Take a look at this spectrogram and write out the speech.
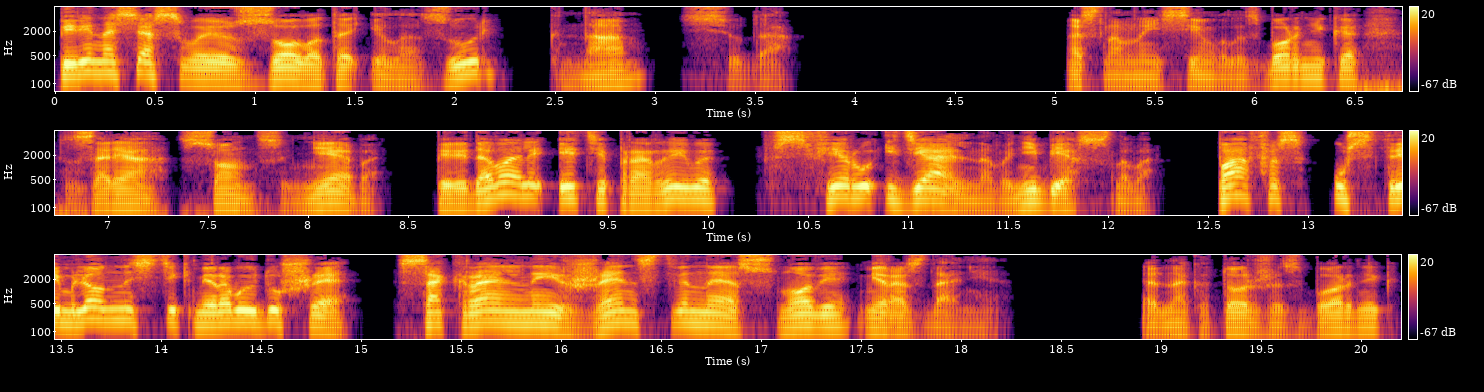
перенося свое золото и лазурь к нам сюда. Основные символы сборника — заря, солнце, небо передавали эти прорывы в сферу идеального, небесного, пафос устремленности к мировой душе, сакральной женственной основе мироздания. Однако тот же сборник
